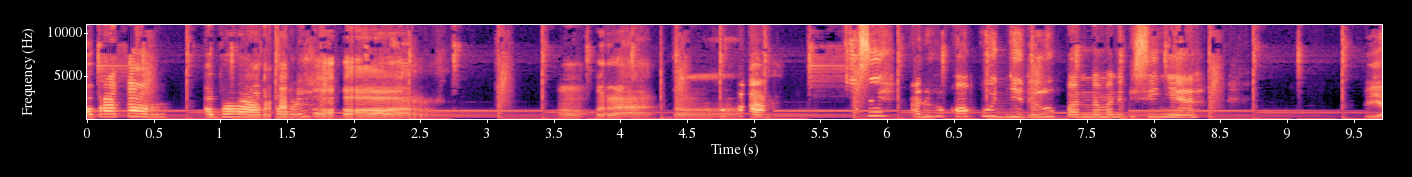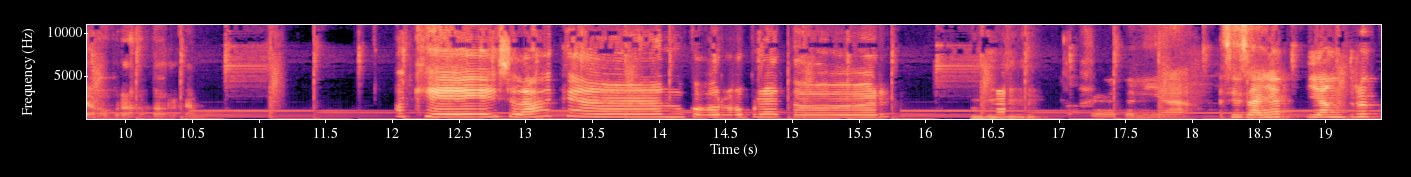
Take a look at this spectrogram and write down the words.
operator operator Operator. Operator. apa sih aduh kok aku jadi lupa nama divisinya Iya, operator kan. Oke, silahkan koor operator. Oke, Tania. Sisanya yang truth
